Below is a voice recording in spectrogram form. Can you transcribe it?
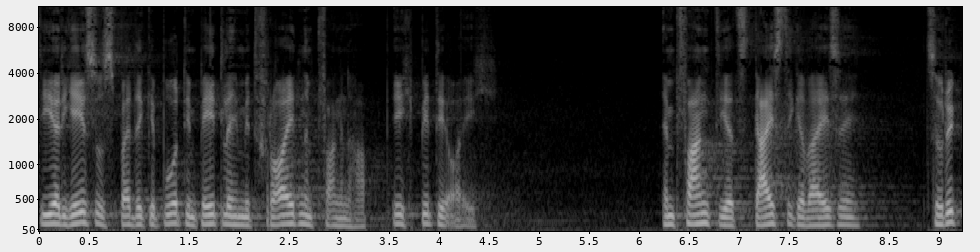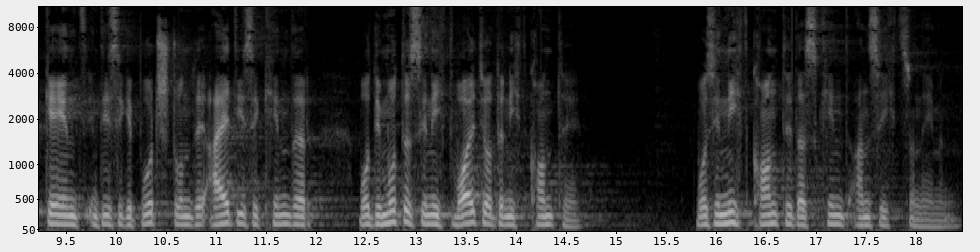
die ihr Jesus bei der Geburt in Bethlehem mit Freuden empfangen habt, ich bitte euch, empfangt jetzt geistigerweise zurückgehend in diese Geburtsstunde all diese Kinder, wo die Mutter sie nicht wollte oder nicht konnte wo sie nicht konnte, das Kind an sich zu nehmen.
